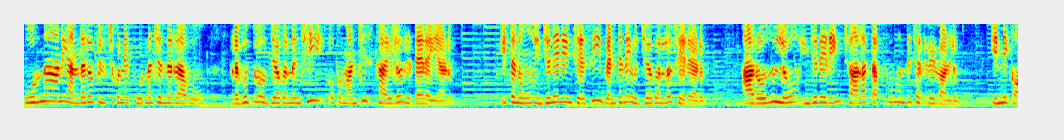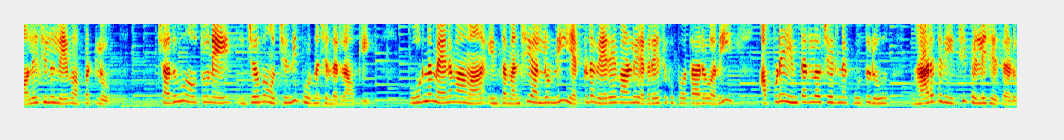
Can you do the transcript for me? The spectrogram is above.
పూర్ణ అని అందరూ పిలుచుకునే పూర్ణచంద్రరావు ప్రభుత్వ ఉద్యోగం నుంచి ఒక మంచి స్థాయిలో రిటైర్ అయ్యాడు. ఇతను ఇంజనీరింగ్ చేసి వెంటనే ఉద్యోగంలో చేరాడు. ఆ రోజుల్లో ఇంజనీరింగ్ చాలా తక్కువ మంది చదివేవాళ్ళు. ఇన్ని కాలేజీలు లేవు అప్పట్లో. చదువు అవుతూనే ఉద్యోగం వచ్చింది పూర్ణచంద్రరావుకి. పూర్ణ మేనమామ ఇంత మంచి అల్లుణ్ణి ఎక్కడ వేరే వాళ్ళు ఎగరేసుకుపోతారో అని అప్పుడే ఇంటర్లో చేరిన కూతురు భారతిని ఇచ్చి పెళ్ళి చేశాడు.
